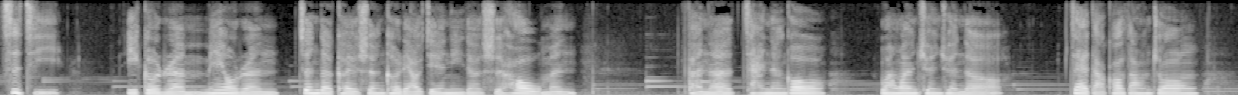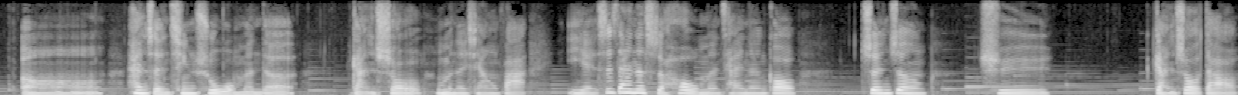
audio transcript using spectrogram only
自己一个人，没有人真的可以深刻了解你的时候，我们反而才能够完完全全的在祷告当中。嗯，和神倾诉我们的感受、我们的想法，也是在那时候，我们才能够真正去感受到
